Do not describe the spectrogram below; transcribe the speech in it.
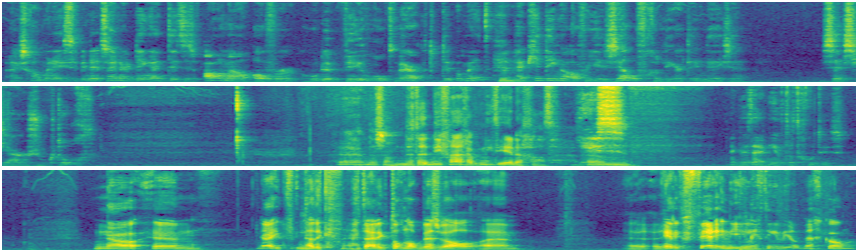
hij schoot me ineens te binnen. Zijn er dingen, dit is allemaal over hoe de wereld werkt op dit moment. Hmm. Heb je dingen over jezelf geleerd in deze zes jaar zoektocht? Uh, dat is een, dat, die vraag heb ik niet eerder gehad. Yes. Um, ik weet eigenlijk niet of dat goed is. Nou, um, ja, ik vind dat ik uiteindelijk toch nog best wel um, uh, redelijk ver in die inlichtingenwereld ben gekomen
